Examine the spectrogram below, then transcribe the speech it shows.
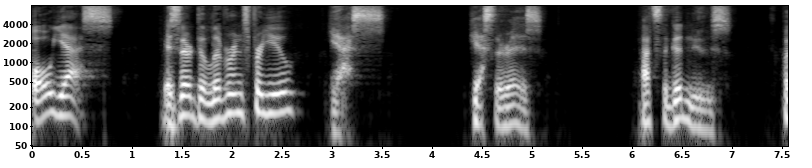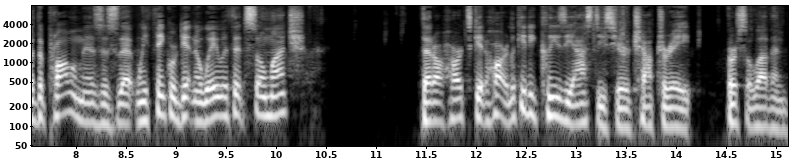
Oh, yes. Is there deliverance for you? Yes. Yes, there is. That's the good news. But the problem is, is that we think we're getting away with it so much that our hearts get hard. Look at Ecclesiastes here, chapter 8, verse 11.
